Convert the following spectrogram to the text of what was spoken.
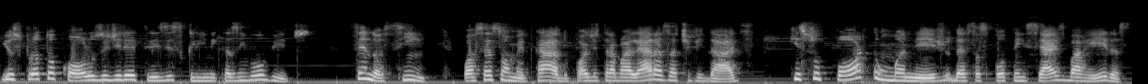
e os protocolos e diretrizes clínicas envolvidos. Sendo assim, o acesso ao mercado pode trabalhar as atividades que suportam o manejo dessas potenciais barreiras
